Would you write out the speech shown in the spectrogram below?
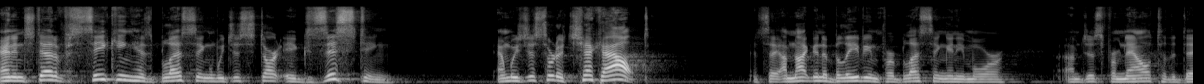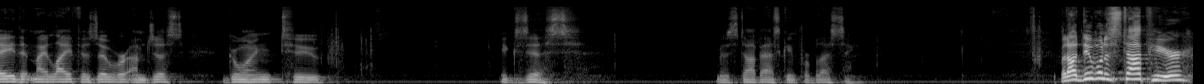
And instead of seeking his blessing, we just start existing and we just sort of check out and say, I'm not going to believe him for blessing anymore. I'm just, from now to the day that my life is over, I'm just going to exist. I'm going to stop asking for blessing. But I do want to stop here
